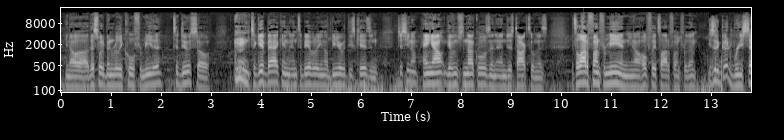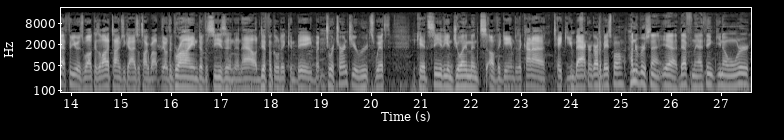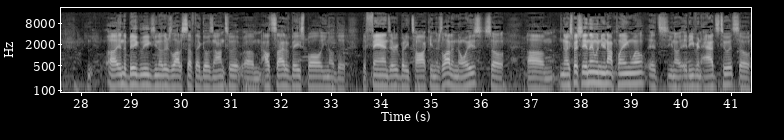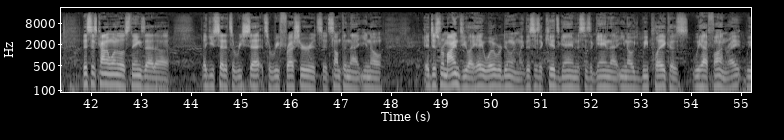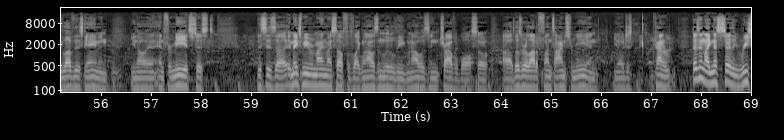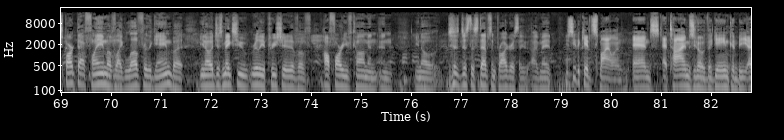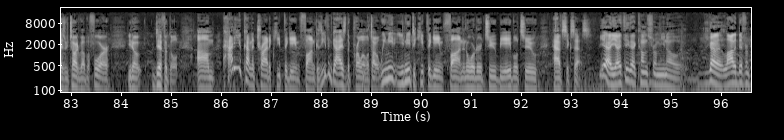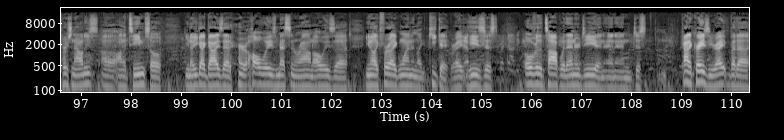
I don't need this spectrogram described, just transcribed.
you know uh, this would have been really cool for me to to do so to give back and, and to be able to you know be here with these kids and just you know hang out give them some knuckles and, and just talk to them is it's a lot of fun for me and you know hopefully it's a lot of fun for them is it a good reset for you as well because a lot of times you guys will talk about you know, the grind of the season and how difficult it can be but to return to your roots with the kids see the enjoyment of the game. Does it kind of take you back in regard to baseball? Hundred percent, yeah, definitely. I think you know when we're uh, in the big leagues, you know, there's a lot of stuff that goes on to it um, outside of baseball. You know, the the fans, everybody talking. There's a lot of noise, so um, you know, especially and then when you're not playing well, it's you know, it even adds to it. So this is kind of one of those things that, uh, like you said, it's a reset, it's a refresher, it's it's something that you know it just reminds you like hey what are we doing? Like this is a kids game. This is a game that you know we play because we have fun right? We love this game and you know and, and for me it's just this is uh, it makes me remind myself of like when i was in little league when i was in travel ball. So uh, those were a lot of fun times for me and you know just kind of doesn't like necessarily respark that flame of like love for the game but you know it just makes you really appreciative of how far you've come and, and you know, just just the steps and progress I've made. You see the kids smiling, and at times, you know, the game can be, as we talked about before, you know, difficult. Um, how do you kind of try to keep the game fun? Because even guys at the pro level talk, we need you need to keep the game fun in order to be able to have success. Yeah, yeah, I think that comes from you know, you got a lot of different personalities uh, on a team, so you know, you got guys that are always messing around, always, uh, you know, like for like one and like Kike, right? He's just over the top with energy and, and, and just kind of crazy, right? But uh,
